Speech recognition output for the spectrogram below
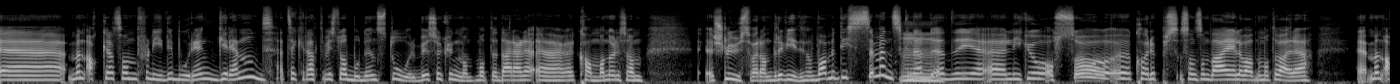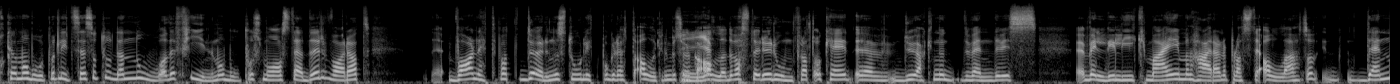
Eh, men akkurat sånn fordi de bor i en grend Jeg tenker at Hvis du hadde bodd i en storby, så kunne man på en måte Der er det, eh, kan man jo liksom eh, sluse hverandre videre. Hva med disse menneskene? De, de eh, liker jo også eh, korps, sånn som deg, eller hva det måtte være. Eh, Men akkurat når man bor på et lite sted, så trodde jeg noe av det fine med å bo på små steder, var at var nettopp at dørene sto litt på gløtt, alle kunne besøke yep. alle. Det var større rom for at ok, eh, du er ikke nødvendigvis eh, veldig lik meg, men her er det plass til alle. Så den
